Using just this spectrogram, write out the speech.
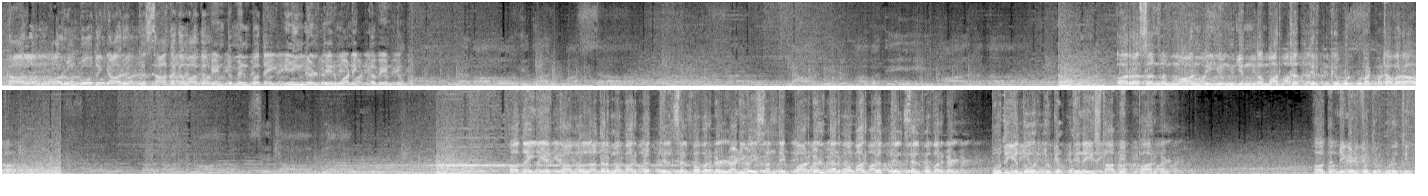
காலம் மாறும்போது யாருக்கு சாதகமாக வேண்டும் என்பதை நீங்கள் தீர்மானிக்க வேண்டும். அரசனும் ஆண்டியும் இந்த மாற்றத்திற்கு உட்பட்டவராவர். அதை ஏற்காமல் அதர்ம மார்க்கத்தில் செல்பவர்கள் அழிவை சந்திப்பார்கள் தர்ம மார்க்கத்தில் செல்பவர்கள். புதியதோர் யுகத்தினை ஸ்தாபிப்பார்கள். அது நிகழ்வது உறுதி.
